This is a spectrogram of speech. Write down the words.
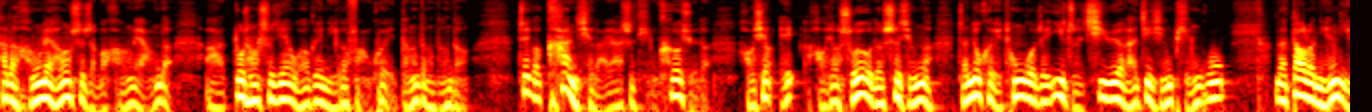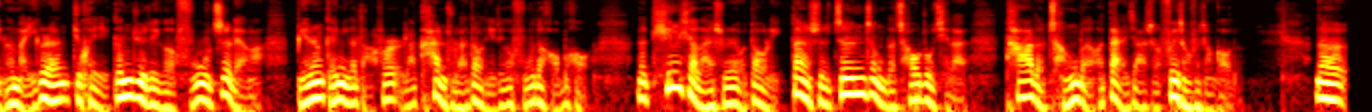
它的衡量是怎么衡量的啊？多长时间我要给你一个反馈，等等等等。这个看起来呀是挺科学的，好像哎，好像所有的事情呢，咱都可以通过这一纸契约来进行评估。那到了年底呢，每一个人就可以根据这个服务质量啊，别人给你的打分来看出来到底这个服务的好不好。那听下来虽然有道理，但是真正的操作起来，它的成本和代价是非常非常高的。那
